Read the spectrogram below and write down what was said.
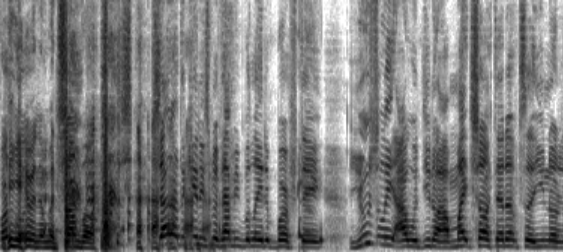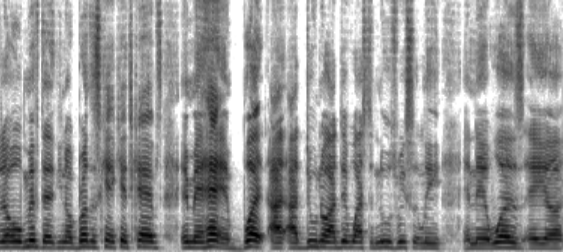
First He of all- giving him a chumbo. Shout out to Kenny Smith. Happy belated birthday. Usually, I would, you know, I might chalk that up to, you know, the old myth that, you know, brothers can't catch cabs in Manhattan. But I, I do know I did watch the news recently, and there was a uh,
